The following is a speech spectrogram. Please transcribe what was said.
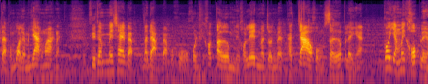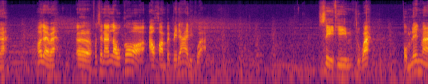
แต่ผมบอกเลยมันยากมากนะคือถ้าไม่ใช่แบบระดับแบบโอ้โหคนที่เขาเติมหรือเขาเล่นมาจนแบบพระเจ้าของเซิร์ฟอะไรเงี้ยก็ยังไม่ครบเลยนะเข้าใจไหมเออเพราะฉะนั้นเราก็เอาความเป็นไปได้ดีกว่า 4 ทีมถูกปะผมเล่นมา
